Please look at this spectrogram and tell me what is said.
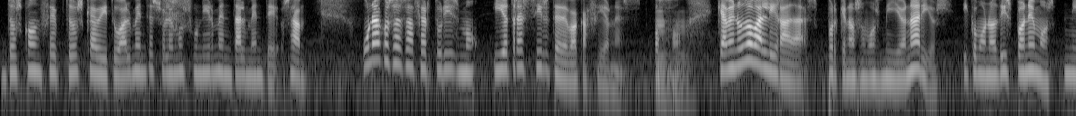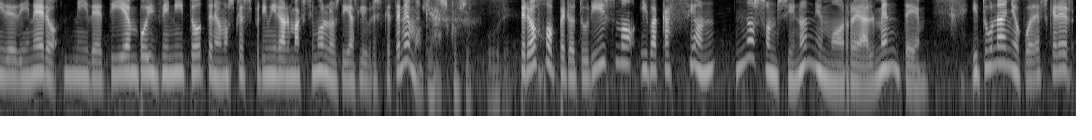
dos conceptos que habitualmente solemos unir mentalmente. O sea, Una cosa es hacer turismo y otra es irte de vacaciones. Ojo, que a menudo van ligadas porque no somos millonarios y como no disponemos ni de dinero ni de tiempo infinito, tenemos que exprimir al máximo los días libres que tenemos. Qué asco ser pobre. Pero ojo, pero turismo y vacación no son sinónimos realmente. Y tú un año puedes querer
